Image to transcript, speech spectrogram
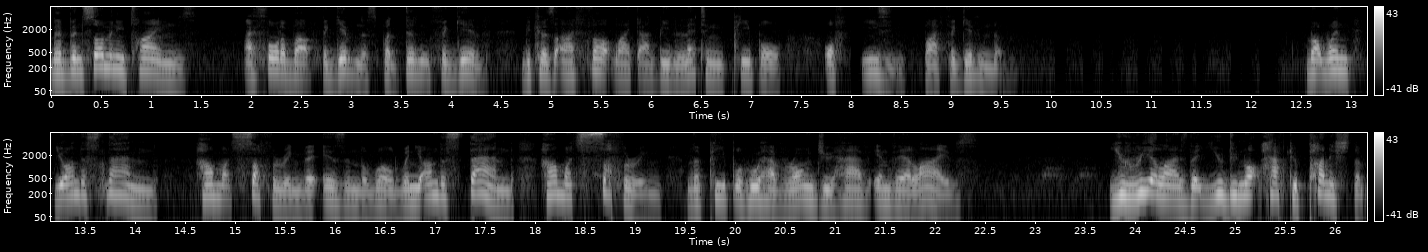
There have been so many times I thought about forgiveness but didn't forgive because I felt like I'd be letting people off easy by forgiving them. But when you understand how much suffering there is in the world, when you understand how much suffering the people who have wronged you have in their lives, you realize that you do not have to punish them.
